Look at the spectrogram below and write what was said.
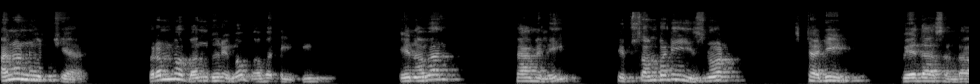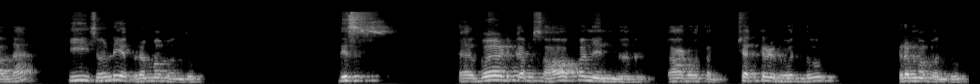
अननूच्य ब्रह्मबंधुरिव in our family if somebody is not studied Vedas and all that, he is only a Brahma Bandhu. This uh, word comes often in uh, Bhagavatam, Kshatriya Bandhu, Brahma Bandhu.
